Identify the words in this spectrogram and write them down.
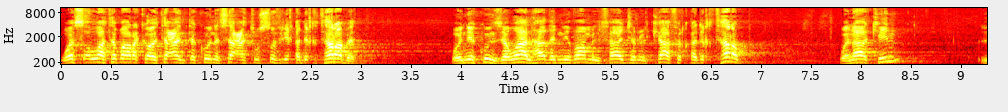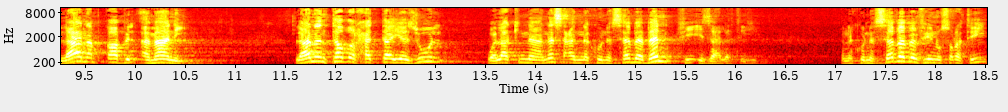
وأسأل الله تبارك وتعالى أن تكون ساعة الصفر قد اقتربت وأن يكون زوال هذا النظام الفاجر الكافر قد اقترب. ولكن لا نبقى بالاماني لا ننتظر حتى يزول ولكننا نسعى أن نكون سببا في إزالته. أن نكون سببا في نصرة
